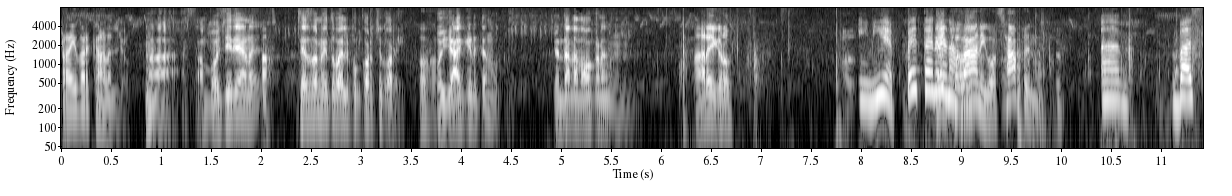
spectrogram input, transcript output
ഡ്രൈവർക്കാണല്ലോ. ആ സംഭവം ശരിയാണ്. ചില സമയത്ത് വലിപ്പം കുറച്ച് കുറയും. പോയി ജാക്കി എടുക്കാൻ നോക്ക്. എന്താണ് നോക്കണം? മാറിയിക്കടോ. ഇനി എപ്പോ എത്താനാണോ? ബസ്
